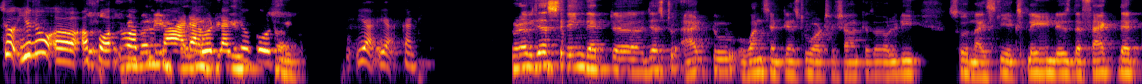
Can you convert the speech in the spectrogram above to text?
So, you know, uh, a follow up to that, I would like to go to. Yeah, yeah, continue. But I was just saying that uh, just to add to one sentence to what Shashank has already so nicely explained is the fact that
